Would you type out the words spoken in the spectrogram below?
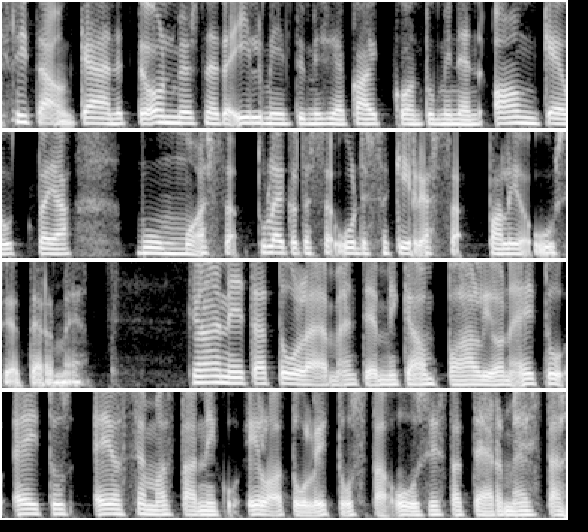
sitä on käännetty. On myös näitä ilmiintymisiä, kaikkoontuminen, ankeutta ja muun muassa. Tuleeko tässä uudessa kirjassa paljon uusia termejä? Kyllä niitä tulee. Mä en tiedä mikä on paljon. Ei, tu, ei, tu, ei ole semmoista niin kuin ilotulitusta uusista termeistä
